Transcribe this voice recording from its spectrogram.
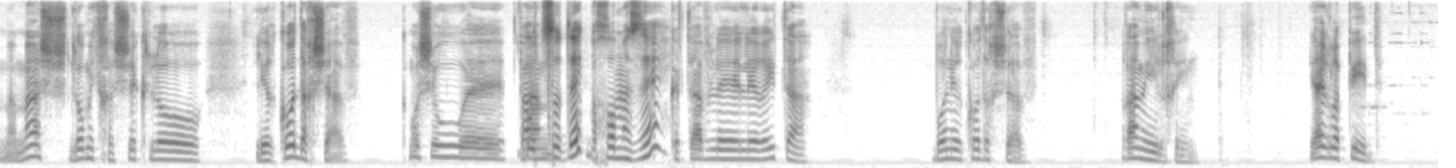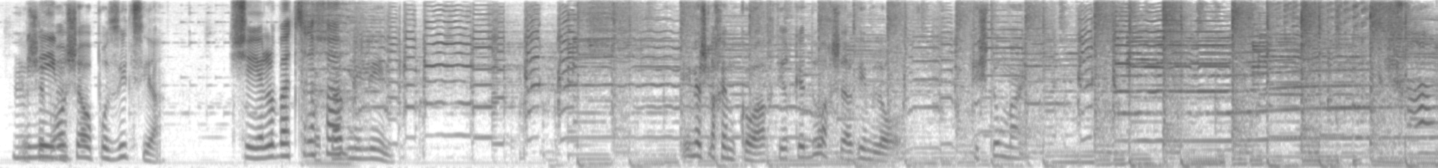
ממש לא מתחשק לו לרקוד עכשיו. כמו שהוא אה, פעם הוא צודק בחום הזה? כתב ל- לריטה, בוא נרקוד עכשיו. רמי הלחין. יאיר לפיד, יושב מילים. ראש האופוזיציה, שיהיה לו בהצלחה. כתב מילים. אם יש לכם כוח, תרקדו עכשיו, אם לא, תשתו מים. חם,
